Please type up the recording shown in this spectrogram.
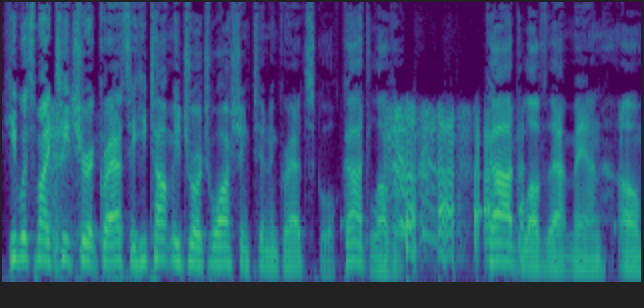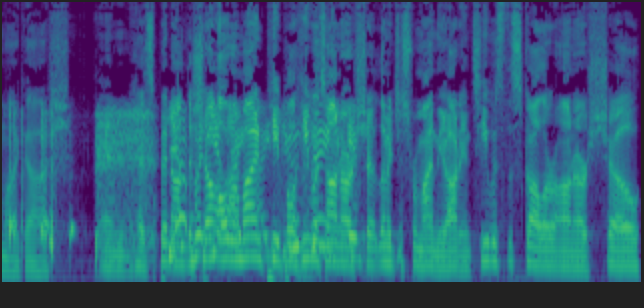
He was my teacher at school. He taught me George Washington in grad school. God love it. God love that man. Oh my gosh. And has been Yeah, on the show. yeah, I'll I- remind I people do he was on our if- show. Let me just remind the audience. He was the scholar on our show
